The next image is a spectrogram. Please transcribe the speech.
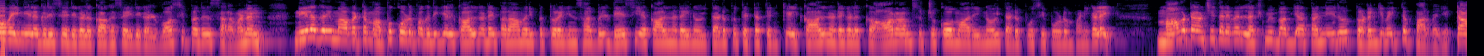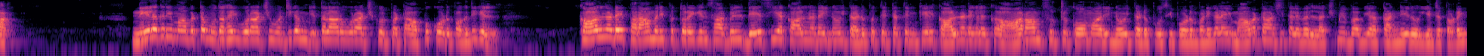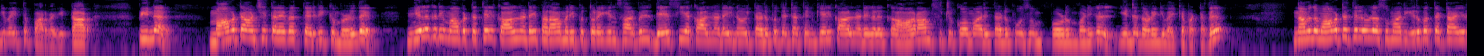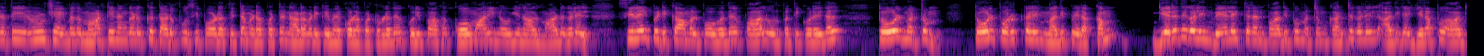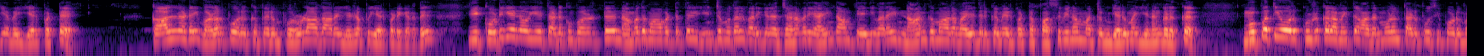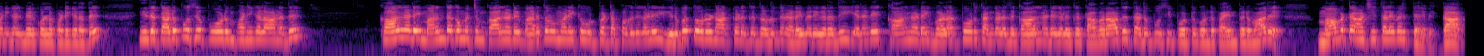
கோவை நீலகிரி செய்திகளுக்காக செய்திகள் வாசிப்பது சரவணன். நீலகிரி மாவட்டம் அப்புக்கோடு பகுதியில் கால்நடை பராமரிப்புத் துறையின் சார்பில் தேசிய கால்நடை நோய் தடுப்பு திட்டத்தின் கீழ் கால்நடைகளுக்கு ஆறாம் சுற்று கோமாரி நோய் தடுப்பூசி போடும் பணிகளை மாவட்ட ஆட்சித்தலைவர் லட்சுமி பவ்யா தண்ணீரு தொடங்கி வைத்து பார்வையிட்டார். நீலகிரி மாவட்டம் உதகை ஊராட்சி ஒன்றியம் இத்தலார் ஊராட்சிக்குட்பட்ட அப்புக்கோடு பகுதியில் கால்நடை பராமரிப்பு துறையின் சார்பில் தேசிய கால்நடை நோய் தடுப்பு திட்டத்தின் கீழ் கால்நடைகளுக்கு ஆறாம் சுற்று கோமாரி நோய் தடுப்பூசி போடும் பணிகளை மாவட்ட ஆட்சித்தலைவர் லட்சுமி பவ்யா தண்ணீர் இன்று தொடங்கி வைத்து பார்வையிட்டார். பின்னர் மாவட்ட ஆட்சித்தலைவர் தெரிவிக்கும் பொழுது நீலகிரி மாவட்டத்தில் கால்நடை பராமரிப்பு துறையின் சார்பில் தேசிய கால்நடை நோய் தடுப்பு திட்டத்தின் கீழ் கால்நடைகளுக்கு ஆறாம் சுற்று கோமாரி தடுப்பூசி போடும் பணிகள் இன்று தொடங்கி வைக்கப்பட்டது. நமது மாவட்டத்தில் உள்ள சுமார் இருபத்தெட்டாயிரத்தி இருநூற்றி ஐம்பது மாட்டினங்களுக்கு தடுப்பூசி போட திட்டமிடப்பட்டு நடவடிக்கை மேற்கொள்ளப்பட்டுள்ளது. குறிப்பாக கோமாரி நோயினால் மாடுகளில் சினை பிடிக்காமல் போவது பால் உற்பத்தி குறைதல் தோல் மற்றும் தோல் பொருட்களின் மதிப்பு இறக்கம் எருதுகளின் வேலைத்திறன் பாதிப்பு மற்றும் கன்றுகளில் அதிக இறப்பு ஆகியவை ஏற்பட்டு கால்நடை வளர்ப்போருக்கு பெரும் பொருளாதார இழப்பு ஏற்படுகிறது. இக்கொடிய நோயை தடுக்கும் பொருட்டு நமது மாவட்டத்தில் இன்று முதல் வருகிற ஜனவரி ஐந்தாம் தேதி வரை நான்கு மாத வயதிற்கு மேற்பட்ட பசுவினம் மற்றும் எருமை இனங்களுக்கு முப்பத்தி ஓரு குழுக்கள் அமைத்து அதன் மூலம் தடுப்பூசி போடும் பணிகள் மேற்கொள்ளப்படுகிறது. இந்த தடுப்பூசி போடும் பணிகளானது கால்நடை மருந்தகம் மற்றும் கால்நடை மருத்துவமனைக்கு உட்பட்ட பகுதிகளில் இருபத்தோரு நாட்களுக்கு தொடர்ந்து நடைபெறுகிறது. எனவே கால்நடை வளர்ப்போர் தங்களது கால்நடைகளுக்கு தவறாது தடுப்பூசி போட்டுக்கொண்டு பயன்பெறுமாறு மாவட்ட ஆட்சித்தலைவர் தெரிவித்தார்.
